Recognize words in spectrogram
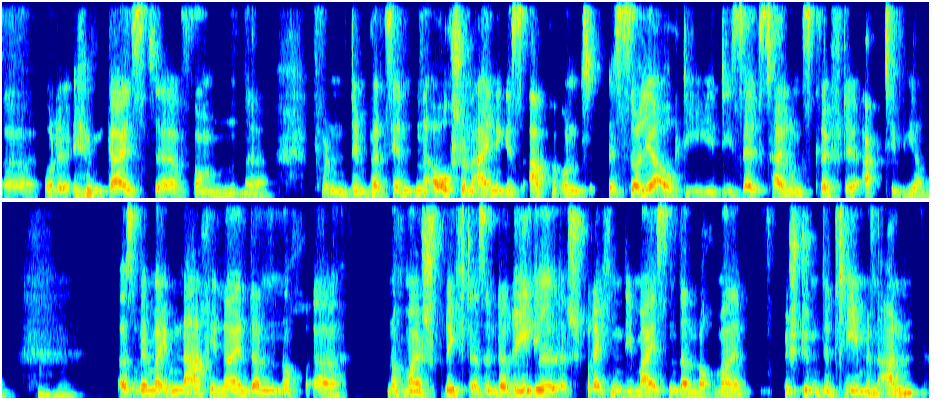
äh, oder im Geist äh, vom, äh, von dem Patienten auch schon einiges ab und es soll ja auch die, die Selbstheilungskräfte aktivieren. Mhm. Also wenn man im Nachhinein dann noch, äh, noch mal spricht, also in der Regel sprechen die meisten dann noch mal bestimmte Themen an.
